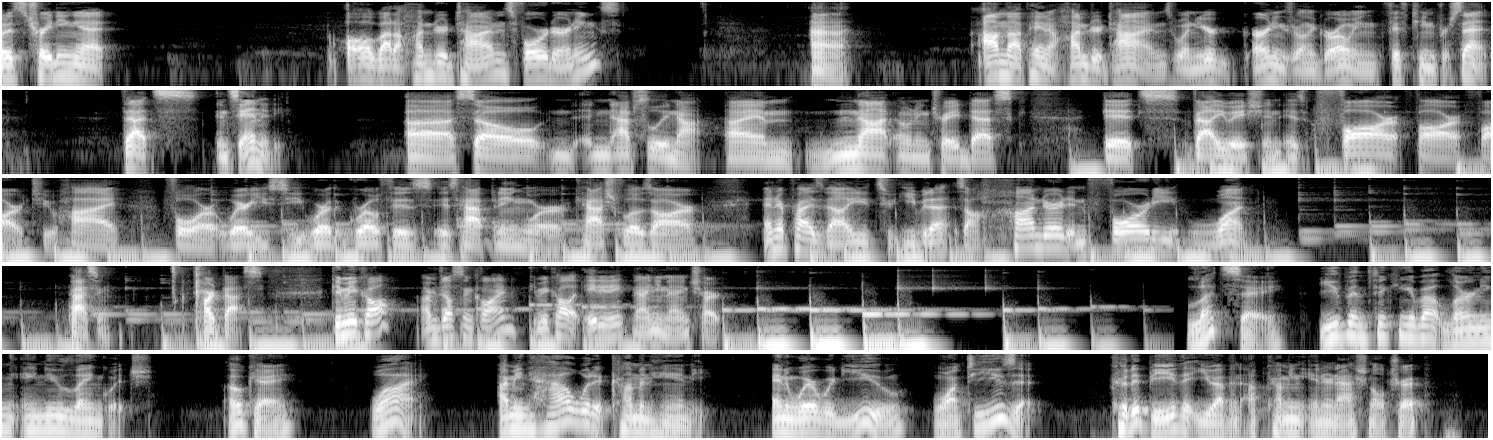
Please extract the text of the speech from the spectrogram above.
but it's trading at oh about 100 times forward earnings uh, i'm not paying 100 times when your earnings are only growing 15% that's insanity. Uh, so n- absolutely not. I am not owning Trade Desk. Its valuation is far, far, far too high for where you see where the growth is is happening, where cash flows are. Enterprise value to EBITDA is 141. Passing. Hard pass. Give me a call. I'm Justin Klein. Give me a call at 888 99 chart. Let's say you've been thinking about learning a new language. Okay, why? I mean, how would it come in handy? And where would you want to use it? Could it be that you have an upcoming international trip?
